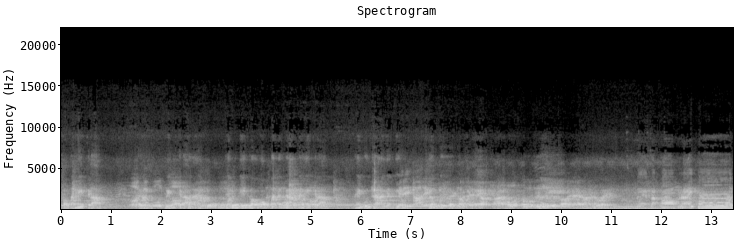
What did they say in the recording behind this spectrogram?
เขาไม่ให้กราบเว้นกราบแต่ทีนี้เขาออกมาตรการไม่ให้กราบให้บูชาอย่างเดียวยกมือเราเรื่องเรียบร้อยแล้วด้วยแม่ปักทองไหลโกน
